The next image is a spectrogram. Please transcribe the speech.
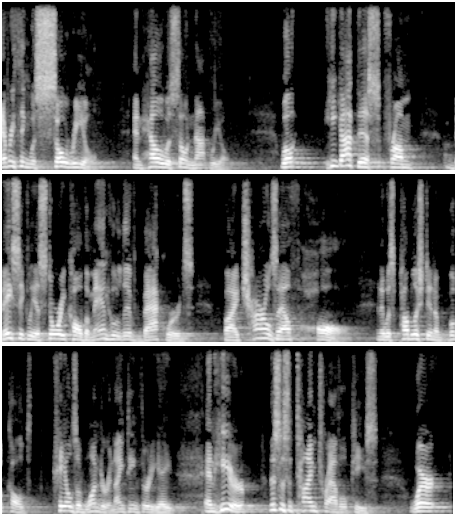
everything was so real and hell was so not real. Well, he got this from basically a story called The Man Who Lived Backwards by Charles F. Hall. And it was published in a book called Tales of Wonder in 1938. And here, this is a time travel piece where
